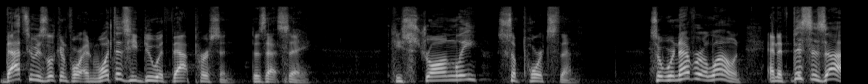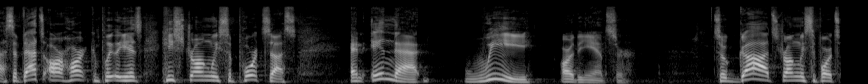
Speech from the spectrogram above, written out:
That's who he's looking for. And what does he do with that person, does that say? He strongly supports them. So we're never alone. And if this is us, if that's our heart completely his, he strongly supports us. And in that, we are the answer. So God strongly supports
